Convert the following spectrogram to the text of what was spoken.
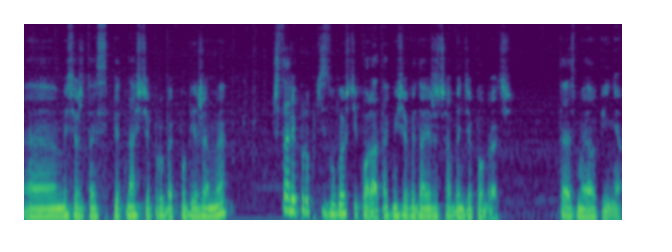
E, myślę, że tutaj z 15 próbek pobierzemy. cztery próbki z długości pola, tak mi się wydaje, że trzeba będzie pobrać. To jest moja opinia.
